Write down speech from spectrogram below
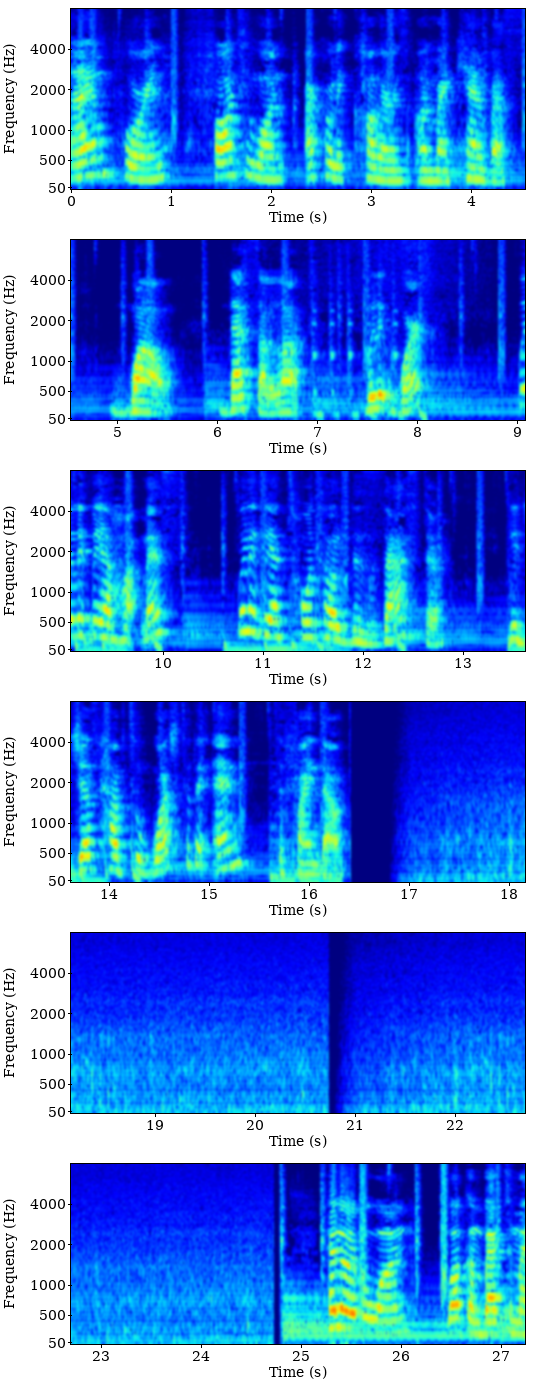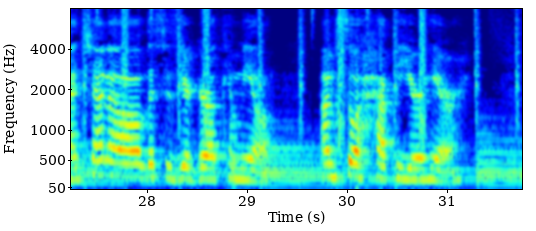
I am pouring 41 acrylic colors on my canvas. Wow, that's a lot. Will it work? Will it be a hot mess? Will it be a total disaster? You just have to watch to the end to find out. Hello everyone, welcome back to my channel. This is your girl Camile. I'm so happy you're here.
